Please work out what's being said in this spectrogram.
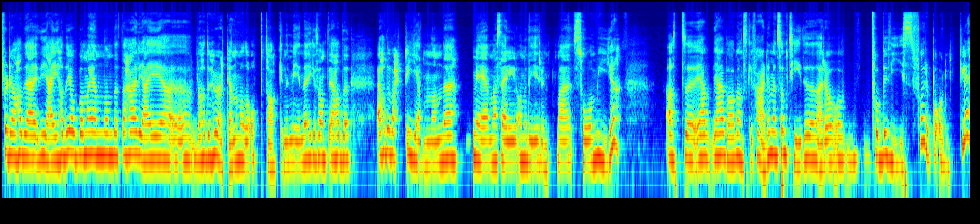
For da hadde jeg, jeg jobba meg gjennom dette her. Jeg uh, hadde hørt gjennom alle opptakene mine. ikke sant? Jeg hadde, jeg hadde, vært igjennom det med meg selv og med de rundt meg så mye. At uh, jeg, jeg, var ganske ferdig. Men samtidig det der å, å, få bevis for på ordentlig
